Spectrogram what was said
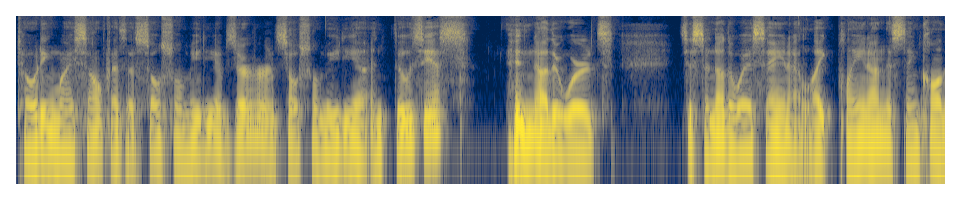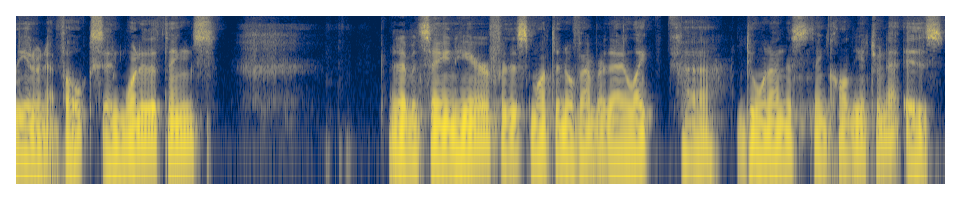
toting myself as a social media observer and social media enthusiast. In other words, just another way of saying I like playing on this thing called the internet, folks. And one of the things that I've been saying here for this month of November that I like uh, doing on this thing called the internet is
